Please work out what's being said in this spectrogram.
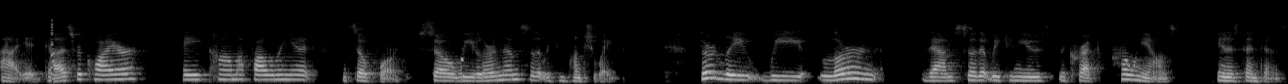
uh, it does require a comma following it and so forth. So we learn them so that we can punctuate. Thirdly, we learn them so that we can use the correct pronouns in a sentence.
